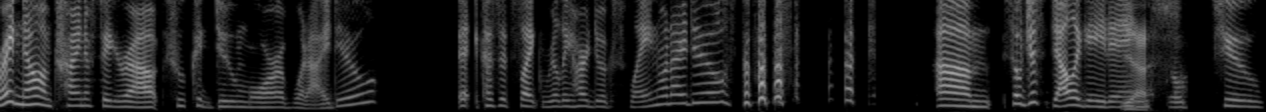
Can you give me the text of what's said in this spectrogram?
Right now, I'm trying to figure out who could do more of what I do because it's like really hard to explain what I do. um, so just delegating Yes. to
